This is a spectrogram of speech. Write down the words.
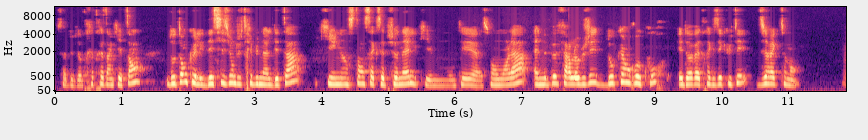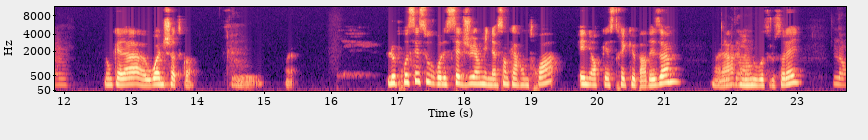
ça devient très très inquiétant, d'autant que les décisions du tribunal d'État, qui est une instance exceptionnelle qui est montée à ce moment-là, elles ne peuvent faire l'objet d'aucun recours et doivent être exécutées directement. Mm. Donc elle a euh, one shot quoi. Euh, voilà. Le procès s'ouvre le 7 juin 1943 et n'est orchestré que par des hommes. Voilà, rien Évidemment. de nouveau sous le soleil. Non.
